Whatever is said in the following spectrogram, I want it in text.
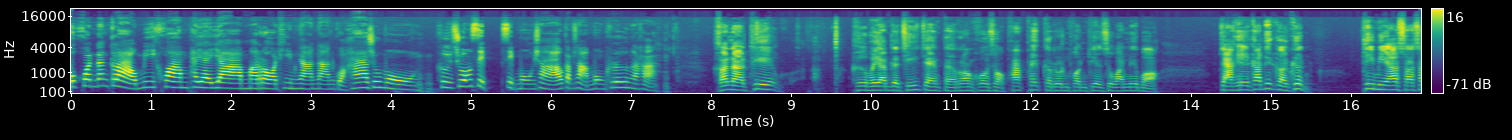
บุคคลดังกล่าวมีความพยายามมารอทีมงานนานกว่า 5 ชั่วโมง คือช่วง 10 10โมงเช้ากับ3โมงครึ่งอะค่ะ ขณะที่คือพยายามจะชี้แจงแต่รองโฆษกพักเพชรกรุณพลเทียนสุวรรณนี่บอก จากเหตุการณ์ที่เกิดขึ้น ที่มีอาสาส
